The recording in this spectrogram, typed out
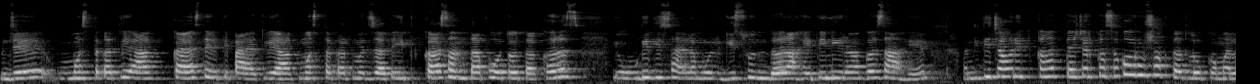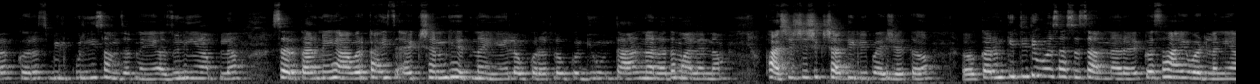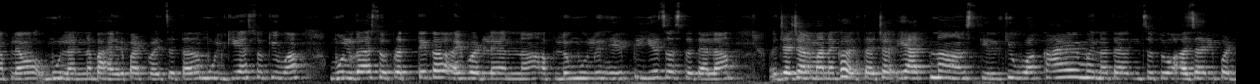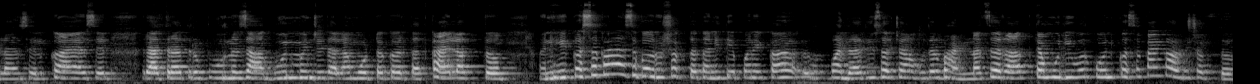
म्हणजे मस्तकातली आग काय असते ती पायातली आग मस्तकात मध्ये जाते इतका संताप होत होता. खरंच एवढी दिसायला मुलगी सुंदर आहे ती निरागस आहे. आणि तिच्यावर इतका अत्याचार कसं करू शकतात लोक? मला खरंच बिलकुलही समजत नाही. अजूनही आपलं सरकारने यावर काहीच ॲक्शन घेत नाही आहे लवकरात लवकर घेऊन त्या नराधमाल्यांना फाशीची शिक्षा दिली पाहिजे. तर कारण किती दिवस असं चालणार आहे? कसं आई वडिलांनी आपल्या मुलांना बाहेर पाठवायचं? तर मुलगी असो किंवा मुलगा असो प्रत्येक आई वडिलांना आपलं मूल हे प्रियच असतं. त्याला ज्या जन्मानं घालताच्या यातना असतील किंवा काय म्हणा त्यांचं तो आजारी पडला असेल काय असेल रात्रात्र पूर्ण जागून म्हणजे त्याला मोठं करतात काय लागतं? आणि हे कसं काय असं करू शकतात? आणि ते पण एका पंधरा दिवसाच्या अगोदर भांडणाचा राग त्या मुलीवर कोण कसं काय काढू शकतं?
